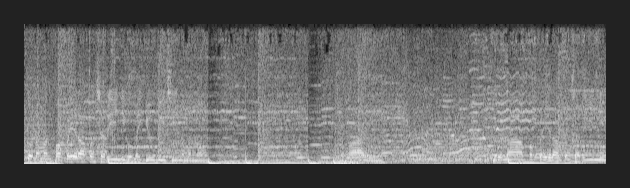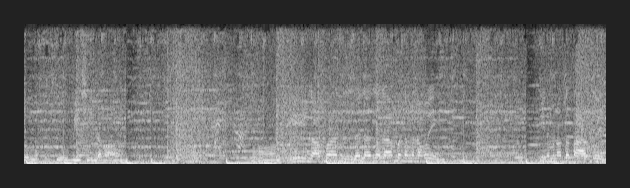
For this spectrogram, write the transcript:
Ko naman papahirapan sarili ko? May QBC naman, no? Why? Hindi na papahirapan sarili ko. Mag-QBC lang ako. Oh, sige, laban. Lala, lalaban naman ako eh. Hindi naman ako tatago eh.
